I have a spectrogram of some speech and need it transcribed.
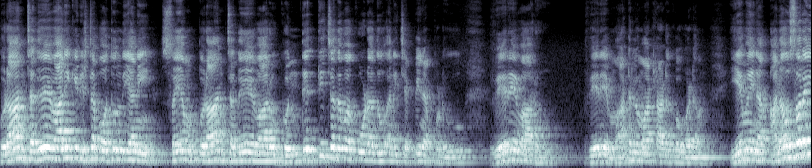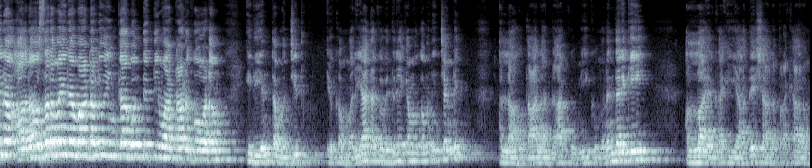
ఖురాన్ చదివే వారికి డిస్టర్బ్ అవుతుంది అని స్వయం ఖురాన్ చదివేవారు గొంతెత్తి చదవకూడదు అని చెప్పినప్పుడు వేరే వారు వేరే మాటలు మాట్లాడుకోవడం ఏమైనా అనవసరమైన అనవసరమైన మాటలు ఇంకా గొంతెత్తి మాట్లాడుకోవడం ఇది ఎంత మంచిది యొక్క మర్యాదకు వ్యతిరేకము గమనించండి. అల్లాహు తాలా నాకు మీకు మనందరికీ అల్లా యొక్క ఈ ఆదేశాల ప్రకారం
